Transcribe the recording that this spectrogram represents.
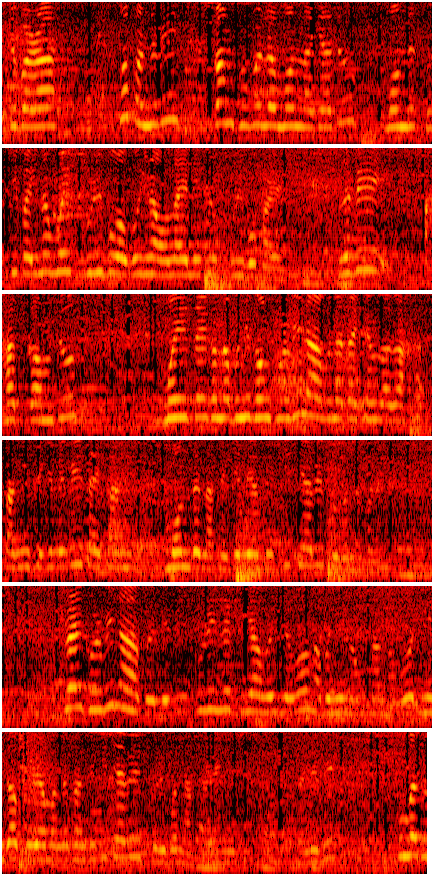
এটা বড় সব কাম করব মন লাগে মন পাই মই হাত কামটো মই তাইখন আপুনি কাম কৰিবি না আপোনাৰ তাইখন লগা হাত টানি থাকিলে বি তাইখন মনতে নাথাকিলেতো কেতিয়াবি কৰিব নাপাৰে ট্ৰাই কৰিবি না কৰিলে বি কৰিলে বিয়া হৈ যাব আপুনি লোকচান হ'ব এনেকুৱা কৰিয়া মানুহখনটো কেতিয়াবি কৰিব নাপাৰে হ'লে বি কোনোবাটো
